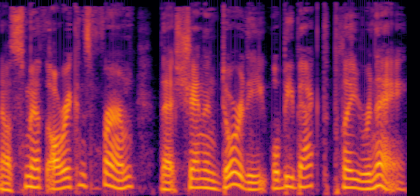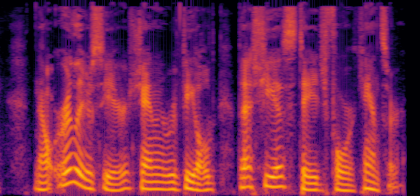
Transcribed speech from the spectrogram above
Now Smith already confirmed that Shannen Doherty will be back to play Renee. Now earlier this year, Shannon revealed that she has stage four cancer.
